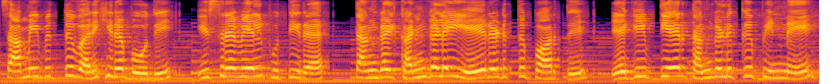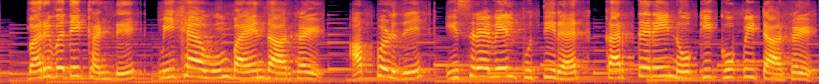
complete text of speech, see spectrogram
சமீபித்து வருகிறபோது இஸ்ரவேல் புத்திரர் தங்கள் கண்களை ஏறெடுத்து பார்த்து எகிப்தியர் தங்களுக்கு பின்னே வருவதைக் கண்டு மிகவும் பயந்தார்கள். அப்பொழுது இஸ்ரவேல் புத்திரர் கர்த்தரை நோக்கி கூப்பிட்டார்கள்.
